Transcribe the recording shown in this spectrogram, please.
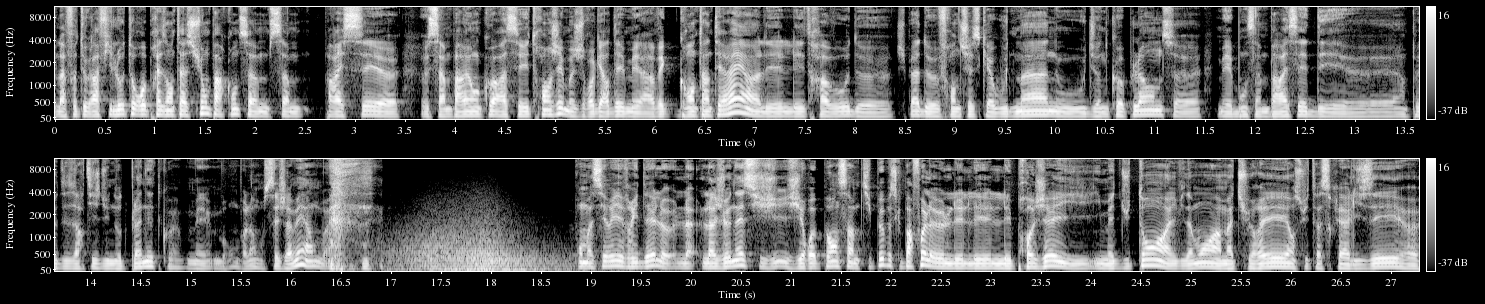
La photographie, l'autoreprésentation, par contre, ça, ça me paraissait, euh, ça me paraît encore assez étranger. Moi, je regardais, mais avec grand intérêt, hein, les, travaux de, je sais pas, de Francesca Woodman ou John Copeland. mais bon, ça me paraissait des, un peu des artistes d'une autre planète, quoi. Mais bon, voilà, on sait jamais, hein. pour ma série Everyday, la, jeunesse, j'y repense un petit peu parce que parfois les, projets ils, mettent du temps évidemment à maturer, ensuite à se réaliser. Euh,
